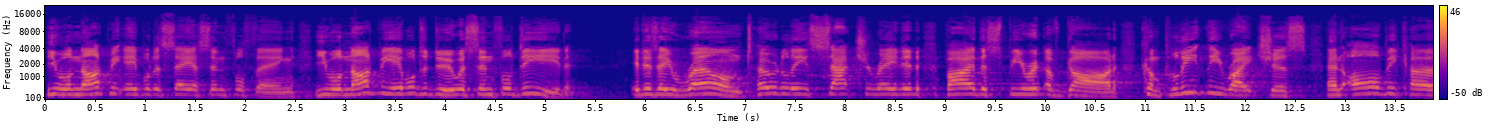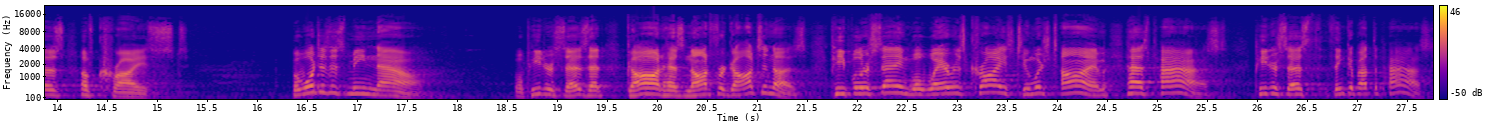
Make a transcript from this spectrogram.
You will not be able to say a sinful thing. You will not be able to do a sinful deed. It is a realm totally saturated by the Spirit of God, completely righteous, and all because of Christ. But what does this mean now? Well, Peter says that God has not forgotten us. People are saying, well, where is Christ? Too much time has passed. Peter says, think about the past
